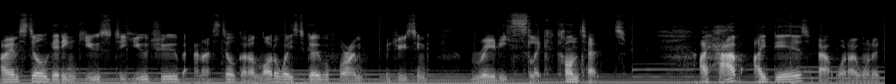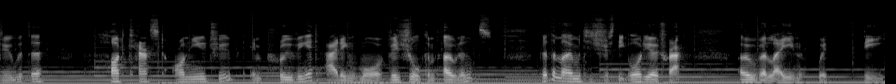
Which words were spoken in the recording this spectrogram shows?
I am still getting used to YouTube and I've still got a lot of ways to go before I'm producing really slick content. I have ideas about what I want to do with the podcast on YouTube, improving it, adding more visual components. But at the moment, it's just the audio track overlain with the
